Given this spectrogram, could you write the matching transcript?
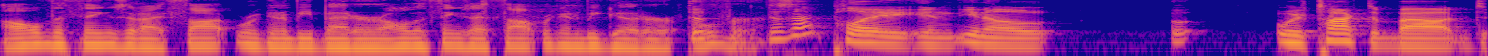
All the things that I thought were going to be better, all the things I thought were going to be good, are Does, over. does that play in, you know, we've talked about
